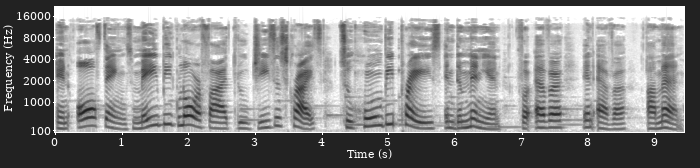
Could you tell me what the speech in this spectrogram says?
in all things may be glorified through Jesus Christ, to whom be praise and dominion forever and ever. Amen.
